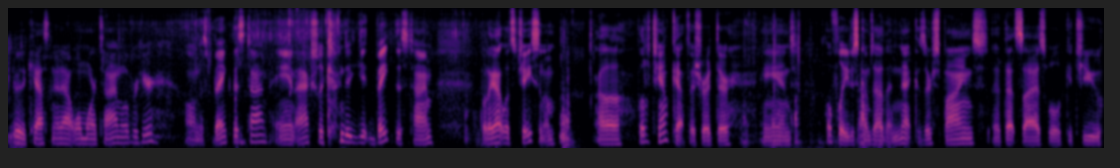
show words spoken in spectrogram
threw the cast net out one more time over here on this bank this time, and I actually couldn't get bait this time, but I got what's chasing them. A little channel catfish right there, and hopefully he just comes out of that net because their spines at that size will get you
